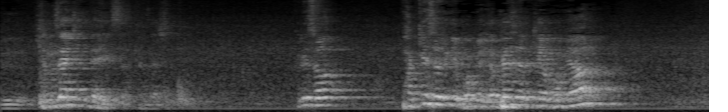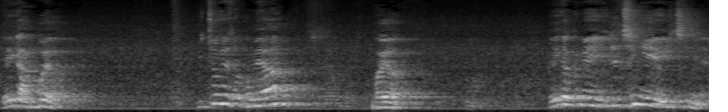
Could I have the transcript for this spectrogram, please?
그 경사진대에 있어 경사진대. 그래서 밖에서 이렇게 보면 옆에서 이렇게 보면 여기가 안 보여. 이쪽에서 보면 보여. 여기가 그러면 1층이에요, 2층이에요.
